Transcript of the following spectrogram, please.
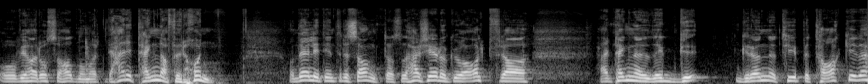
Og vi har også hatt noen Dette er tegna for hånd. Og det er litt interessant. Altså, her ser dere jo alt fra Her tegner det grønne type tak i det.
